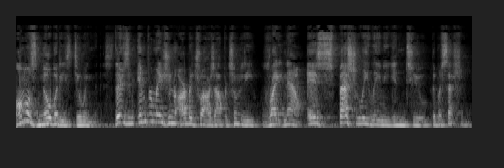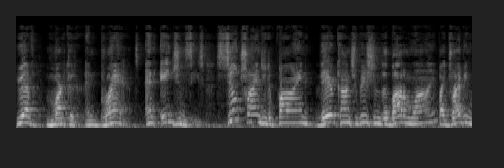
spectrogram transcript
Almost nobody's doing this. There's an information arbitrage opportunity right now, especially leaning into the recession. You have marketer and brands and agencies still trying to define their contribution to the bottom line by driving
